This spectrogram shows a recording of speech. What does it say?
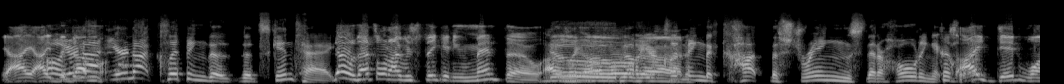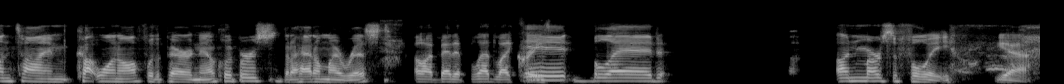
Yeah, I, I oh, you're gum- not you're not clipping the the skin tag. No, that's what I was thinking you meant though. I was like, No, oh no, you're clipping the cut the strings that are holding it. Because. I did one time cut one off with a pair of nail clippers that I had on my wrist. oh, I bet it bled like crazy. It bled unmercifully. yeah.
